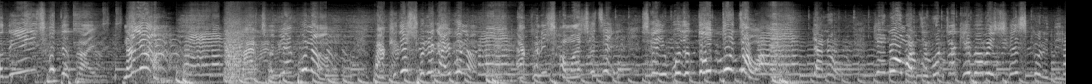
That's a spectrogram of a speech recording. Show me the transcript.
নদী ছুতে প্রায়। না না, আর ছবি আঁকবো না, পাখিদের সুরে গাইবো না। এখনই সময় এসেছে সেই উপযুক্ত উত্তর দেওয়া কেন কেন আমার জীবনটা কীভাবে শেষ করে দিল?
